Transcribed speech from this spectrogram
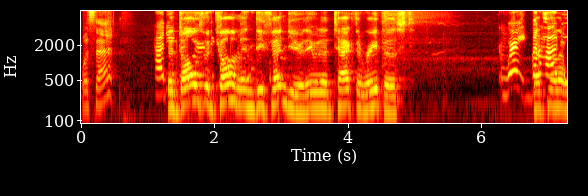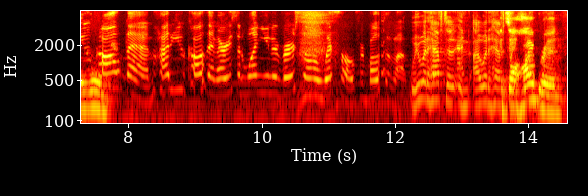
What's that? How do The dogs would come and defend you. They would attack the rapist. Right, but That's how how do you would work. call them? How do you call them? I already said one universal whistle for both of them. We would have to. In, I would have to It's to. a hybrid.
